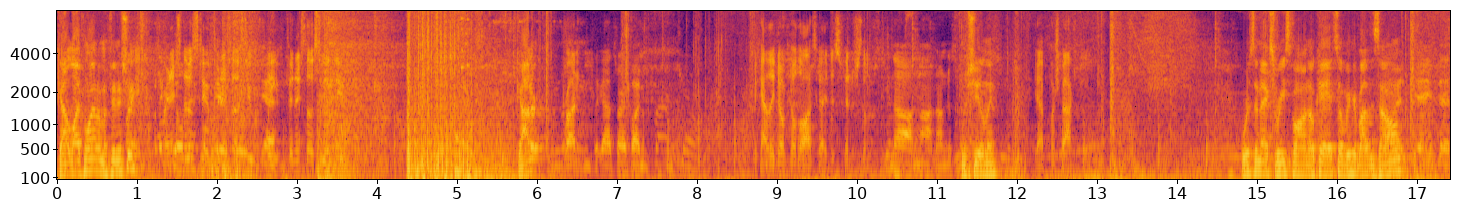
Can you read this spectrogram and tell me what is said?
Got lifeline. I'm gonna finish Right. it. Finish those two. Finish those two. Yeah. Leave. Finish those two and leave. Got her. Run. The guy's right by me. Okay, don't kill the last guy. Just finish them. No, I'm not. No, I'm just. I'm shielding. Yeah, push back. Where's the next respawn? Okay, it's over here by the zone. Yeah, he's dead.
